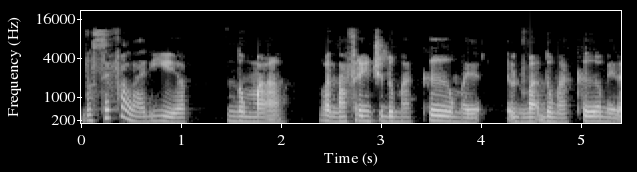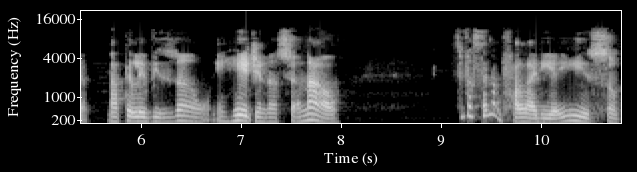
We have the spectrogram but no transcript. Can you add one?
você falaria numa na frente de uma câmera, de uma câmera, na televisão, em rede nacional? Se você não falaria isso,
